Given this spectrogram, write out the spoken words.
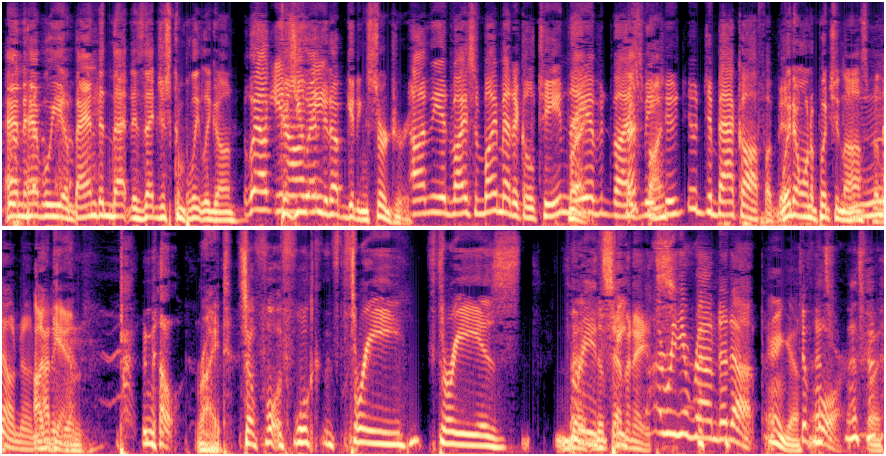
And have we abandoned that? Is that just completely gone? Well, you Because know, you ended mean- up getting surgery. on the advice of my medical team, Right. they have advised That's me fine. to, to back off a bit. we don't want to put you in the hospital. No, no, not Again. again. no. Right. So four, four, three, three is the, Three and the seven peak. eighths. I really round it up. There you go. To That's- four. That's, fine.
